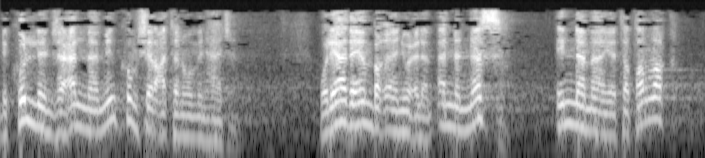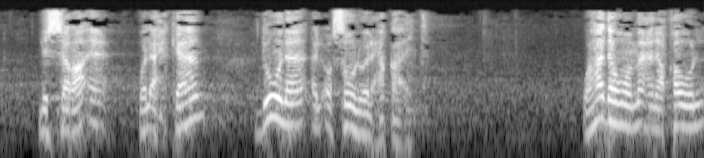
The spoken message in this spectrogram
لكل جعلنا منكم شرعة ومنهاجا. ولهذا ينبغي أن يعلم أن النسخ إنما يتطرق للشرائع والأحكام دون الأصول والعقائد. وهذا هو معنى قول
